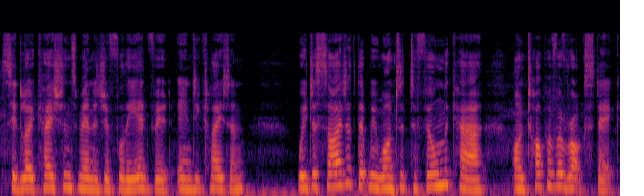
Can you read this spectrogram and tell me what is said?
said locations manager for the advert, Andy Clayton. We decided that we wanted to film the car on top of a rock stack,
